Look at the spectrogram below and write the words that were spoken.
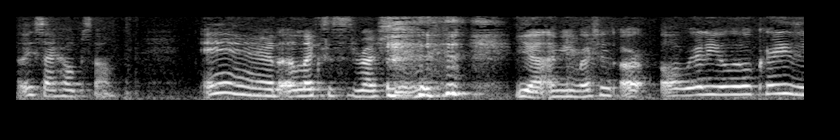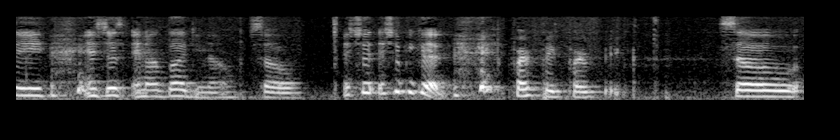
At least I hope so. And Alexis is Russian. yeah, I mean Russians are already a little crazy. It's just in our blood, you know. So it should it should be good. perfect, perfect. So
